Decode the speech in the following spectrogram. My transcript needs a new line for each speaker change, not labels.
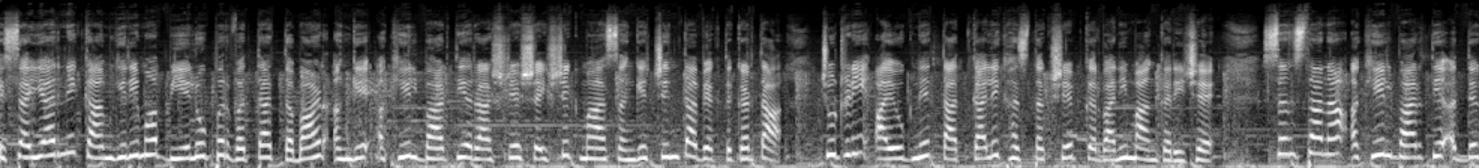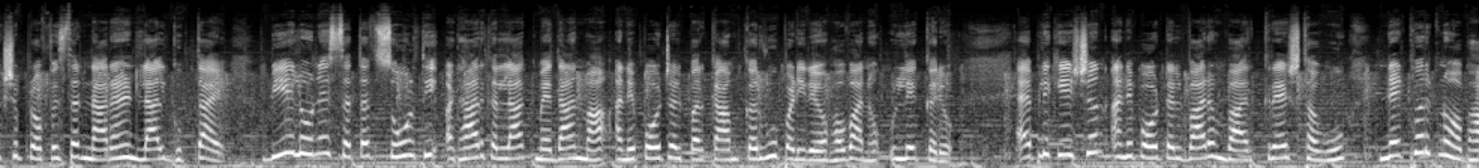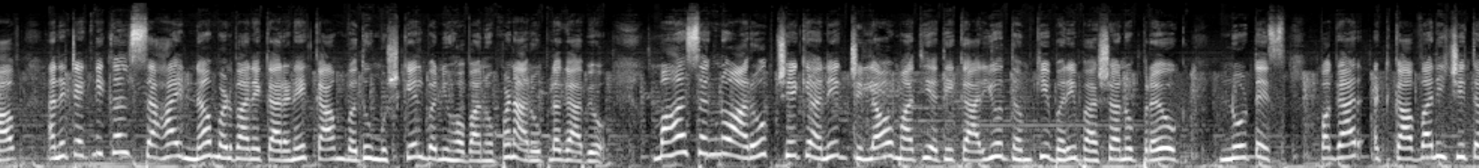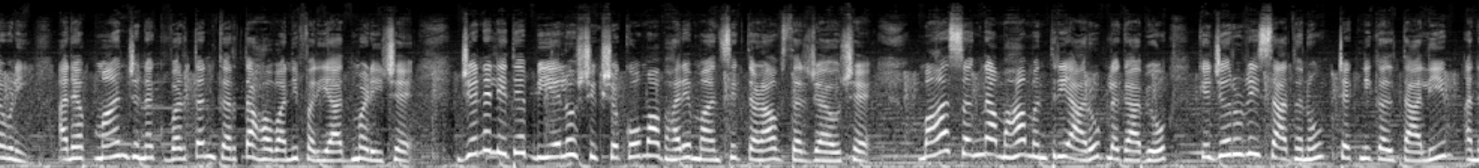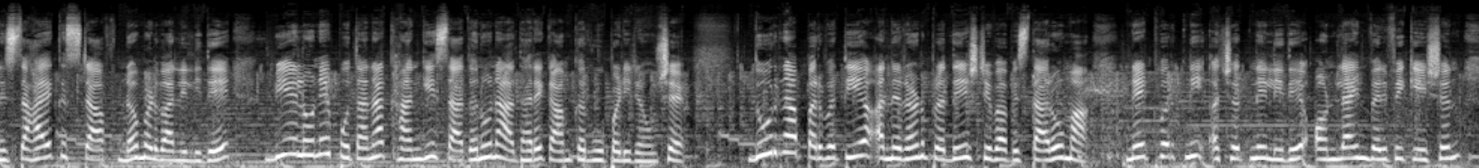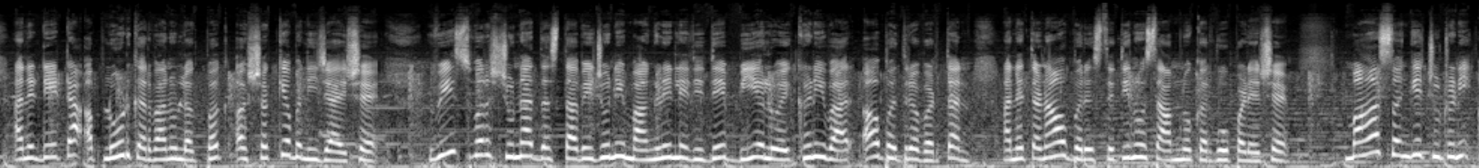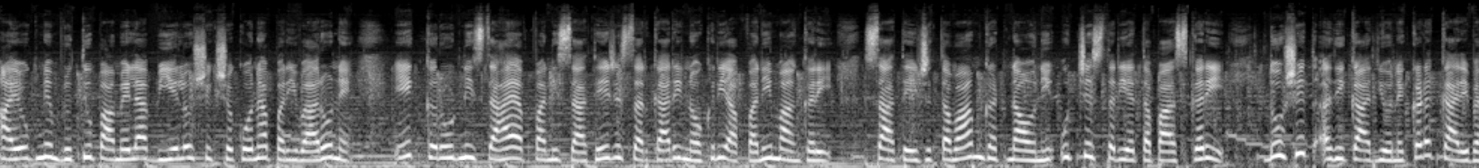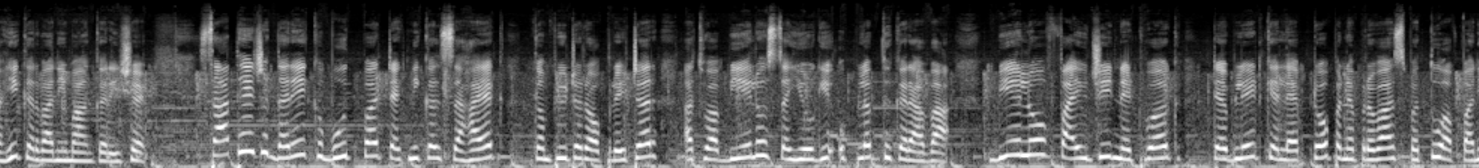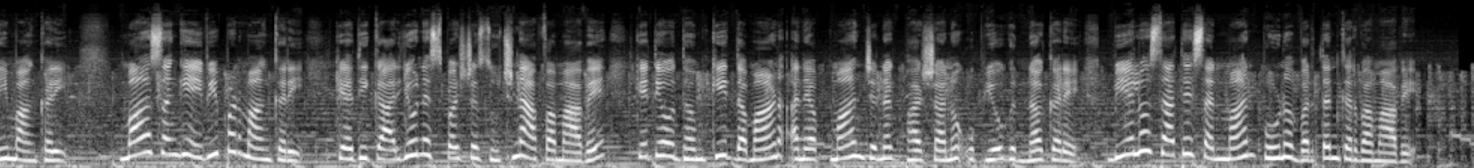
એસઆઈઆરની કામગીરીમાં બીએલઓ પર વધતા દબાણ અંગે અખિલ ભારતીય રાષ્ટ્રીય શૈક્ષિક મહાસંઘે ચિંતા વ્યક્ત કરતા ચૂંટણી આયોગને તાત્કાલિક હસ્તક્ષેપ કરવાની માંગ કરી છે. સંસ્થાના અખિલ ભારતીય અધ્યક્ષ પ્રોફેસર નારાયણ લાલ ગુપ્તાએ બીએલઓને સતત સોળથી અઢાર કલાક મેદાનમાં અને પોર્ટલ પર કામ કરવું પડી રહ્યો હોવાનો ઉલ્લેખ કર્યો. એપ્લિકેશન અને પોર્ટલ વારંવાર ક્રેશ થવું, નેટવર્કનો અભાવ અને ટેકનિકલ સહાય ન મળવાને કારણે કામ વધુ મુશ્કેલ બન્યું હોવાનો પણ આરોપ લગાવ્યો. મહાસંઘનો આરોપ છે કે અનેક જિલ્લાઓમાંથી અધિકારીઓ ધમકીભરી ભાષાનો પ્રયોગ, નોટિસ, પગાર અટકાવવાની ચેતવણી અને અપમાનજનક વર્તન કરતા હોવાની ફરિયાદ મળી છે, જેને લીધે બીએલઓ શિક્ષકોમાં ભારે માનસિક તણાવ સર્જાયો છે. મહાસંઘના મહામંત્રીએ આરોપ લગાવ્યો કે જરૂરી સાધનો, ટેકનિકલ તાલીમ અને સહાયક સ્ટાફ ન મળવાને લીધે બીએલઓને પોતાના ખાનગી સાધનોના આધારે કામ કરવું પડી રહ્યું છે. દૂરના પર્વતીય અને રણ પ્રદેશ જેવા વિસ્તારોમાં નેટવર્કની અછતને લીધે ઓનલાઈન વેરિફિકેશન અને ડેટા અપલોડ કરવાનું લગભગ અશક્ય બની જાય છે. વીસ વર્ષ જૂના દસ્તાવેજોની માંગણીને લીધે બીએલઓએ ઘણીવાર અભદ્ર વર્તન અને તણાવ પરિસ્થિતિનો સામનો કરવો પડે છે. મહાસંઘે ચૂંટણી આયોગને મૃત્યુ પામેલા બીએલઓ શિક્ષકોના પરિવારોને એક કરોડની સહાય આપવાની સાથે જ સરકારી નોકરી આપવાની માંગ કરી. સાથે જ તમામ ઘટનાઓની ઉચ્ચ સ્તરીય તપાસ કરી દોષિત અધિકારીઓને કડક કાર્યવાહી કરવાની માંગ કરી છે. સાથે જ દરેક બૂથ પર ટેકનિકલ સહાયક, કમ્પ્યુટર ઓપરેટર અથવા બીએલઓ સહયોગી ઉપલબ્ધ કરાવવા. BLO five G network, tablet કે લેપટોપ અને પ્રવાસ પત્તું આપવાની માંગ કરી. મહાસંઘે એવી પણ માંગ કરી કે અધિકારીઓને સ્પષ્ટ સૂચના આપવામાં આવે કે તેઓ ધમકી, દબાણ અને અપમાનજનક ભાષાનો ઉપયોગ ન કરે. બીએલઓ સાથે સન્માનપૂર્ણ વર્તન કરવામાં આવે.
